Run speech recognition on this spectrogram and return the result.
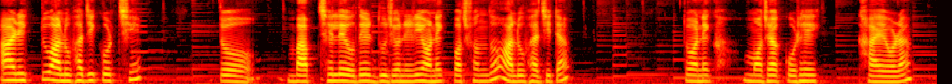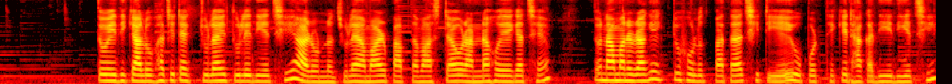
আর একটু আলু ভাজি করছি। তো বাপ ছেলে ওদের দুজনেরই অনেক পছন্দ আলু ভাজিটা। তো অনেক মজা করে খায় ওরা। তো এদিকে আলু ভাজিটা এক চুলায় তুলে দিয়েছি আর অন্য চুলায় আমার পাবদা মাছটাও রান্না হয়ে গেছে। তো নামানোর আগে একটু হলুদ পাতা ছিটিয়ে উপর থেকে ঢাকা দিয়ে দিয়েছি।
